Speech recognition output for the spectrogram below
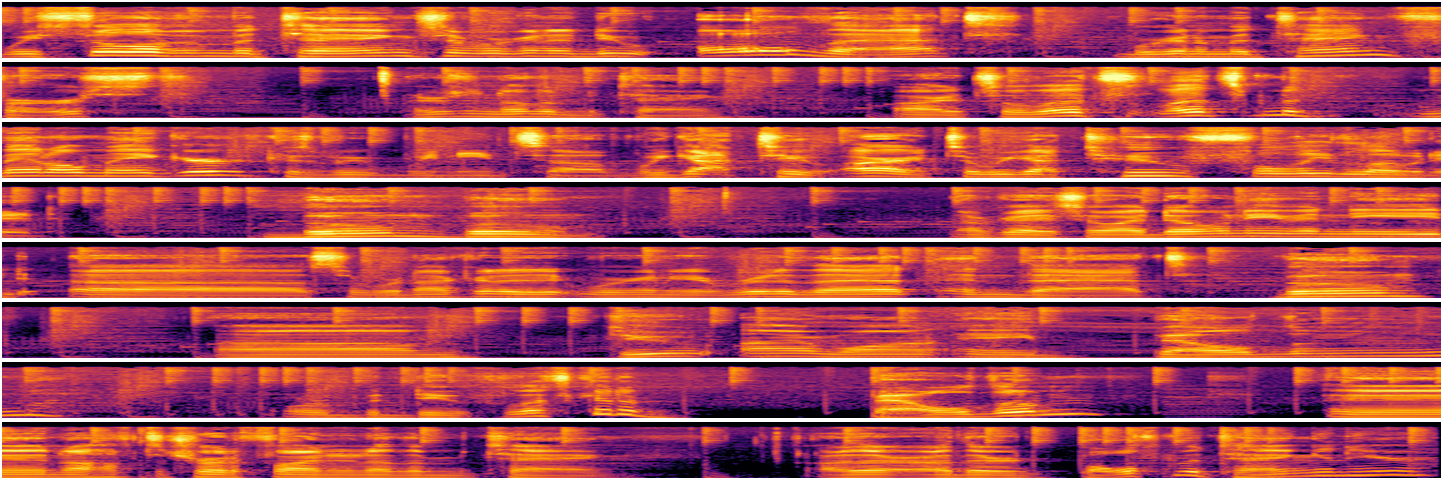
we still have a Metang, so we're going to do all that. We're going to Metang first. There's another Metang. All right, so let's let's Metal Maker because we, we need some. We got two. All right, so we got two fully loaded. Boom, boom. Okay, so I don't even need, uh, so we're not gonna, we're gonna get rid of that and that. Boom. Um, do I want a Beldum or Bidoof? Let's get a Beldum, and I'll have to try to find another Metang. Are there, are there both Metang in here?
